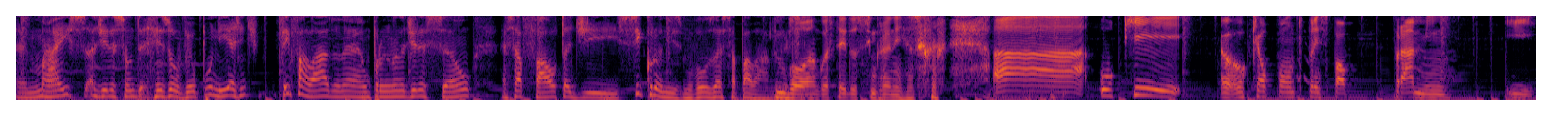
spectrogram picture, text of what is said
é, mas a direção resolveu punir. A gente tem falado, né? É um problema da direção, essa falta de sincronismo. Vou usar essa palavra. Boa, gostei do sincronismo. ah, o que o que é o ponto principal pra mim e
